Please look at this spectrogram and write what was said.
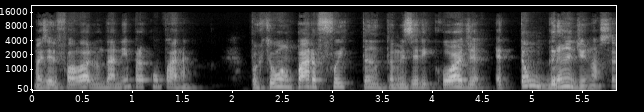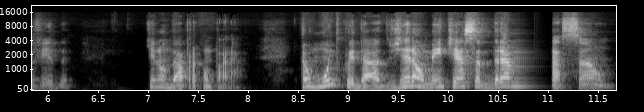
mas ele falou: Olha, não dá nem para comparar porque o amparo foi tanto, a misericórdia é tão grande em nossa vida que não dá para comparar. Então, muito cuidado. Geralmente, essa dramatização,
